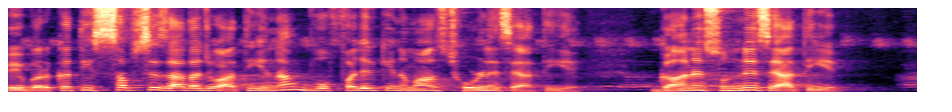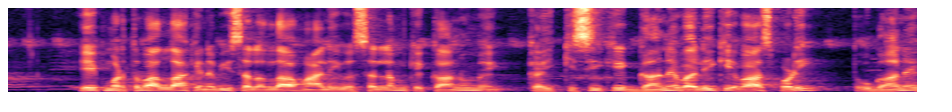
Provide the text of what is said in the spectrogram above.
बेबरकती सबसे ज़्यादा जो आती है ना, वो फजर की नमाज़ छोड़ने से आती है, गाने सुनने से आती है। एक मरतबा अल्लाह के नबी सल्लल्लाहु अलैहि वसल्लम के कानों में कहीं किसी के गाने वाली की आवाज़ पड़ी तो वो गाने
